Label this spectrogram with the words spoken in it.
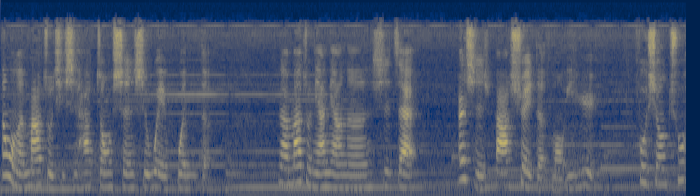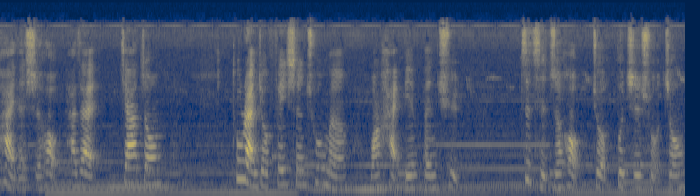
那我们妈祖其实她终身是未婚的。那妈祖娘娘呢，是在二十八岁的某一日，父兄出海的时候，她在家中突然就飞身出门，往海边奔去，自此之后就不知所踪。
